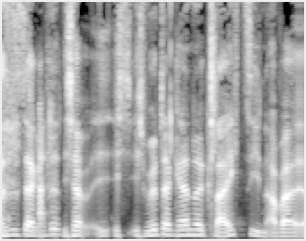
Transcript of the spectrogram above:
Das ist ja, ich, hab, ich, ich würde da gerne gleichziehen, aber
